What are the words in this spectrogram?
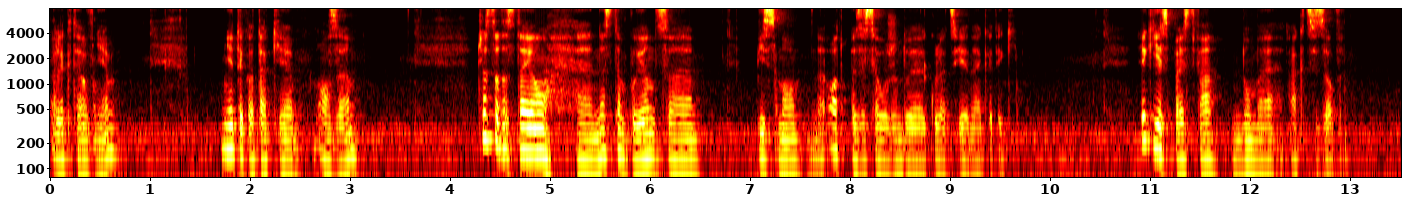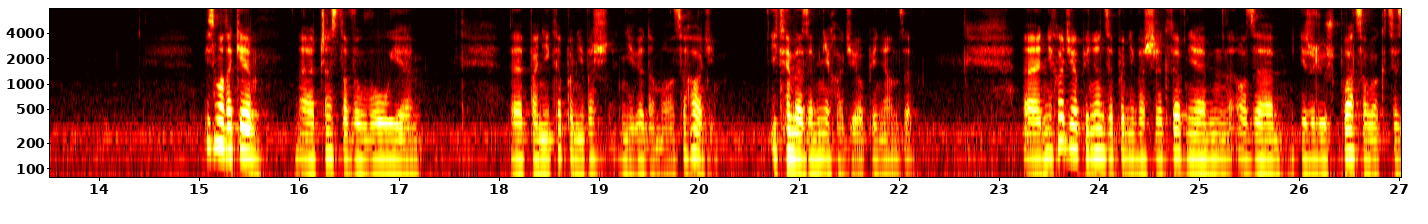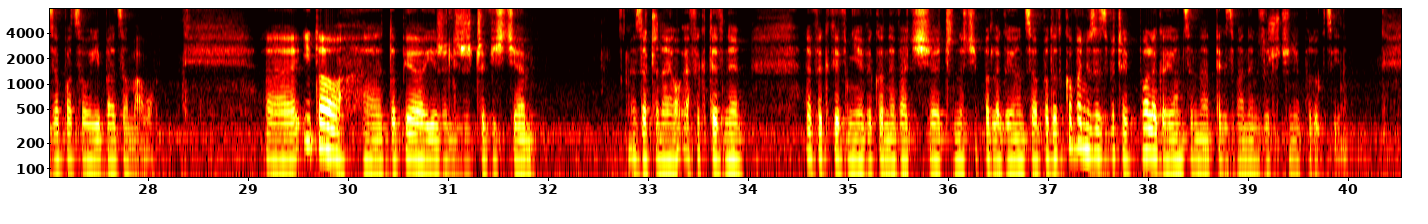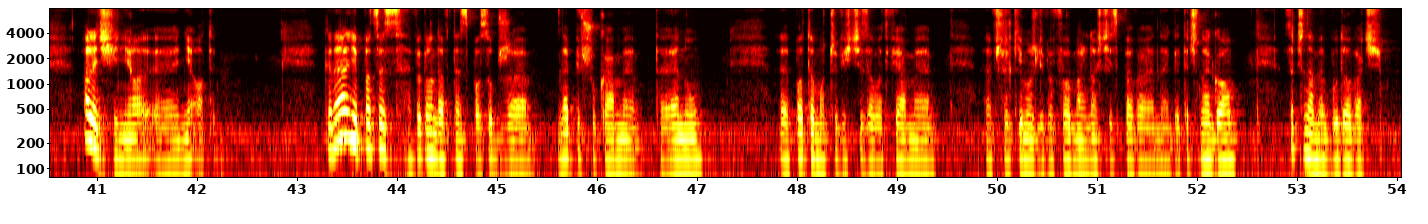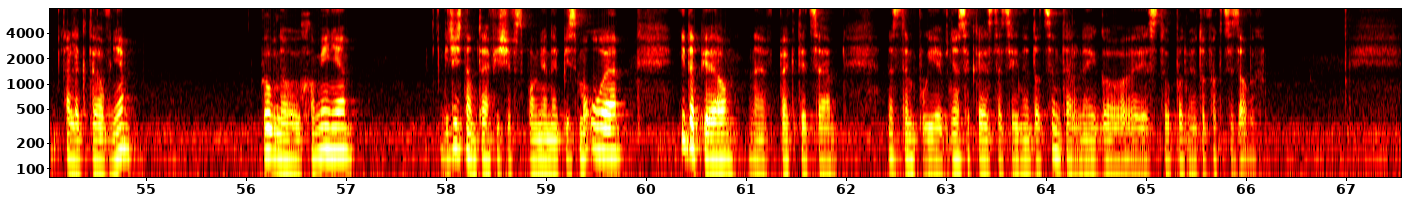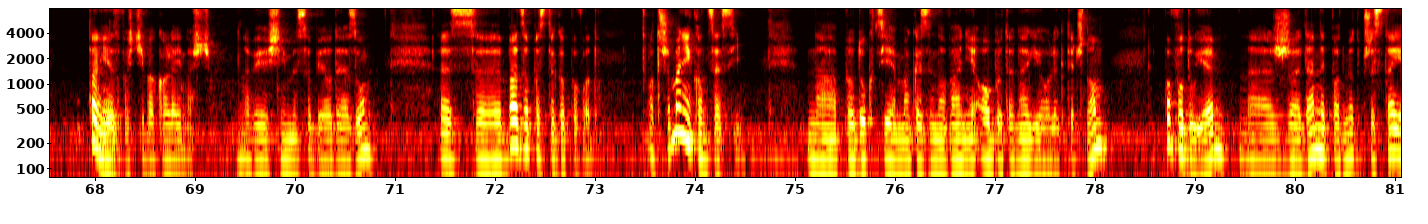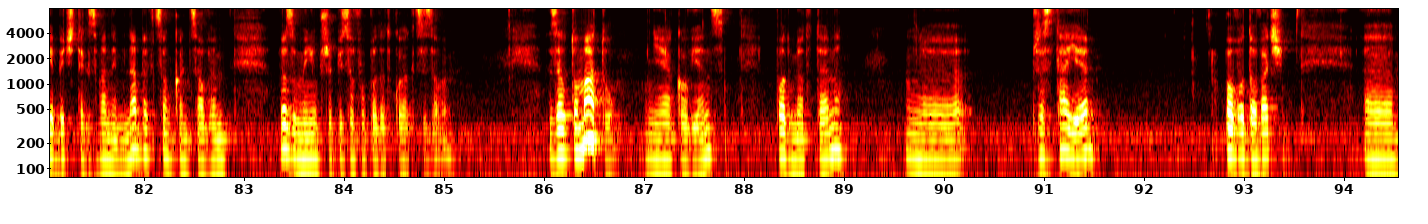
elektrownie, nie tylko takie OZE, często dostają e, następujące pismo od prezesa Urzędu Regulacji Energetyki. Jaki jest Państwa numer akcyzowy? Pismo takie e, często wywołuje e, panikę, ponieważ nie wiadomo o co chodzi. I tym razem nie chodzi o pieniądze. Nie chodzi o pieniądze, ponieważ elektrownie OZE, jeżeli już płacą akcyzę, płacą jej bardzo mało. I to e, dopiero jeżeli rzeczywiście zaczynają efektywny, efektywnie wykonywać czynności podlegające opodatkowaniu, zazwyczaj polegające na tak zwanym zużyciu nieprodukcyjnym. Ale dzisiaj nie, e, nie o tym. Generalnie proces wygląda w ten sposób, że najpierw szukamy terenu, e, potem oczywiście załatwiamy wszelkie możliwe formalności z prawa energetycznego, zaczynamy budować elektrownię, próbne uruchomienie, gdzieś tam trafi się wspomniane pismo UE i dopiero e, w praktyce następuje wniosek rejestracyjny do Centralnego Rejestru Podmiotów Akcyzowych. To nie jest właściwa kolejność. Wyjaśnimy sobie od razu. Z bardzo prostego powodu. Otrzymanie koncesji na produkcję, magazynowanie, obrót energią elektryczną powoduje, e, że dany podmiot przestaje być tak zwanym nabywcą końcowym w rozumieniu przepisów o podatku akcyzowym. Z automatu, niejako więc, podmiot ten e, przestaje powodować e,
